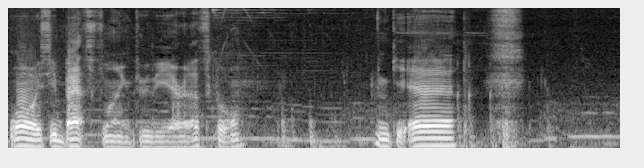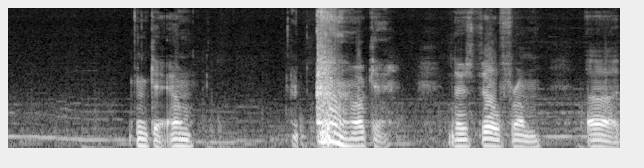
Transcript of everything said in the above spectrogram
Whoa, I see bats flying through the air. That's cool. Okay, uh... Okay, um, okay. There's Phil from, uh,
